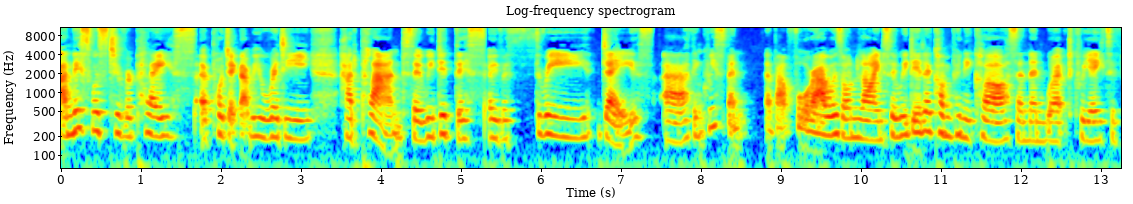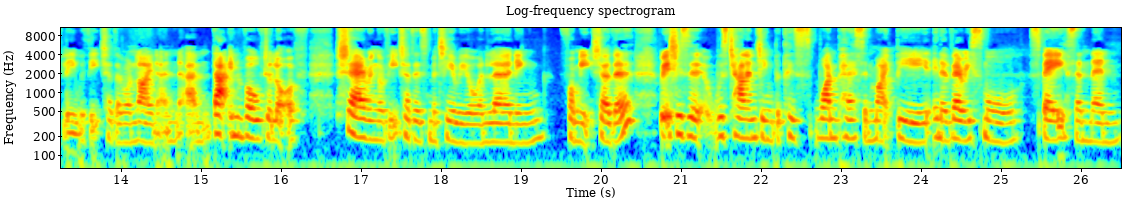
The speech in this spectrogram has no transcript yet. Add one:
And this was to replace a project that we already had planned. So we did this over three days. Uh, I think we spent about four hours online. So we did a company class and then worked creatively with each other online, and um, that involved a lot of sharing of each other's material and learning from each other, which is a, was challenging because one person might be in a very small space and then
